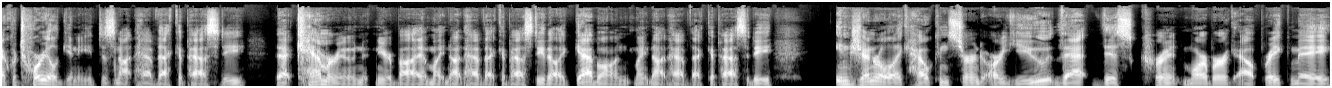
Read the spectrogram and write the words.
Equatorial Guinea does not have that capacity, that Cameroon nearby might not have that capacity, that like Gabon might not have that capacity. In general, like how concerned are you that this current Marburg outbreak may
